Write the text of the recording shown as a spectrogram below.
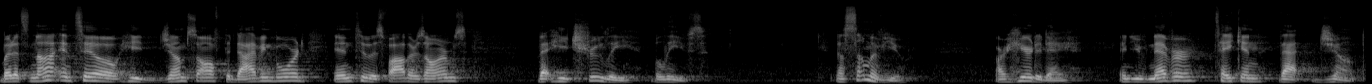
but it's not until he jumps off the diving board into his father's arms that he truly believes. Now, some of you are here today and you've never taken that jump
